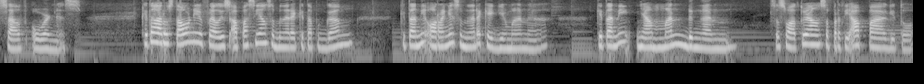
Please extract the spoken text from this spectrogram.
self awareness. Kita harus tahu nih values apa sih yang sebenarnya kita pegang. Kita nih orangnya sebenarnya kayak gimana. Kita nih nyaman dengan sesuatu yang seperti apa gitu.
